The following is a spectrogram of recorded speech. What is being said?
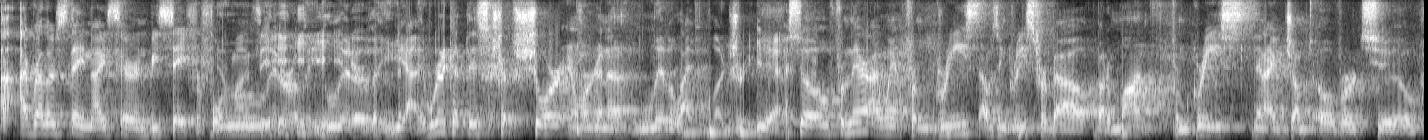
I'd rather stay nicer and be safe for four months. Literally, literally. Yeah, we're gonna cut this trip short and we're gonna live a life of luxury. Yeah. So from there, I went from Greece. I was in Greece for about about a month. From Greece, then I jumped over to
